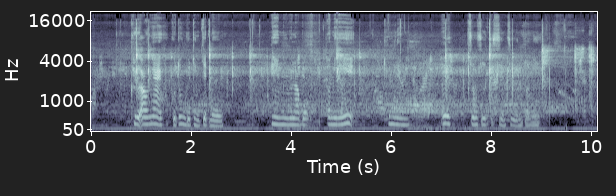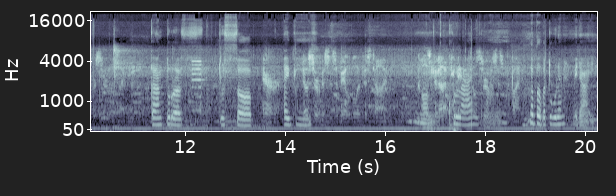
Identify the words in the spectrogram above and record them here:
Watch for any คือเอาง่ายคือกูต้องอยู่ถึงเจ็ดโมงเฮมีเวลาบอกตอนนี้ ทุ่มหนึ่งเอ้ยศูนย์ศูนย์จุดศูนย์ศูนย์ตอนนี้ การตรวจตรวจสอบ Error. IP No service is available at this time. อืม Calls cannot คน be ร้าย made มัน until จะมา service is provided. เราเปิดประตูได้ไหมไม่ได้อีก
